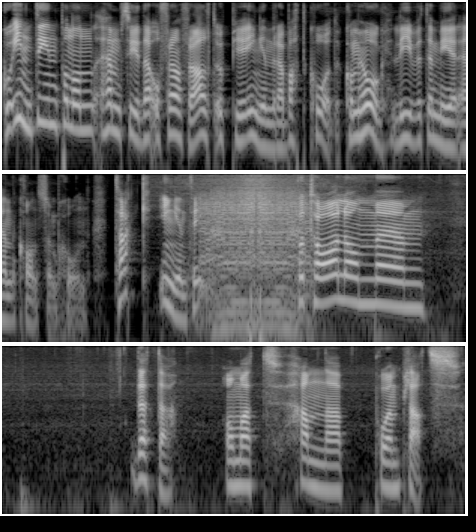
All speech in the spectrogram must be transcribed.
Gå inte in på någon hemsida och framförallt uppge ingen rabattkod. Kom ihåg, livet är mer än konsumtion. Tack, Ingenting. På tal om ehm, detta, om att hamna på en plats.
